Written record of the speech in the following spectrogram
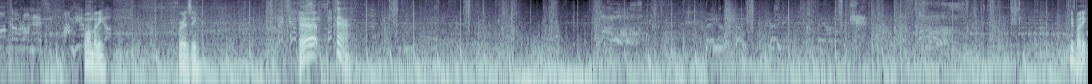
on, cabrones! I'm here Come on, buddy. Where is he? Uh, uh. Hey, buddy.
